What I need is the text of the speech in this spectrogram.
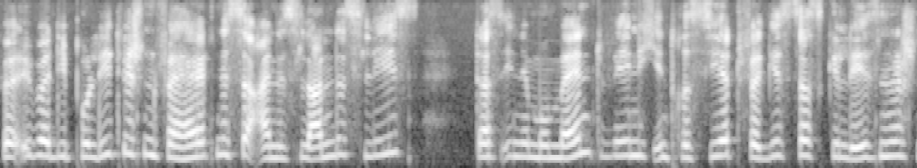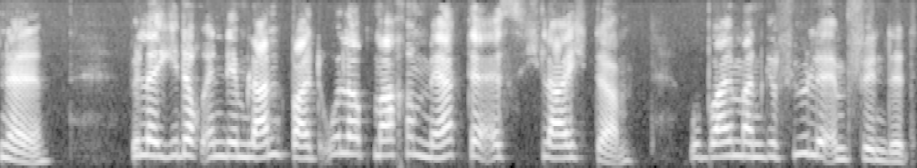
Wer über die politischen Verhältnisse eines Landes liest, das ihn im Moment wenig interessiert, vergisst das Gelesene schnell. Will er jedoch in dem Land bald Urlaub machen, merkt er es sich leichter, wobei man Gefühle empfindet,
